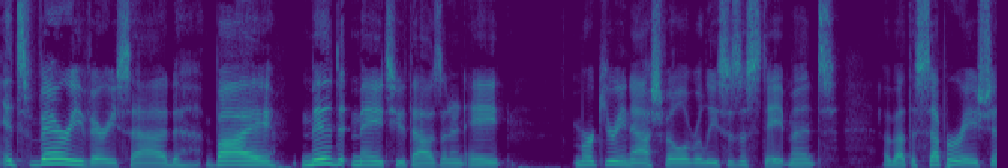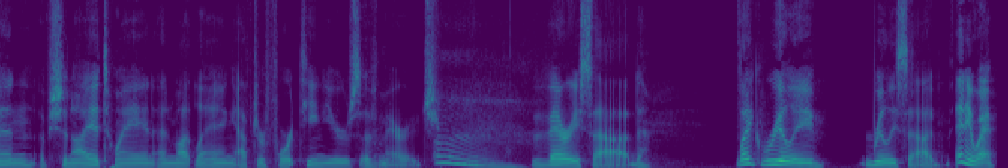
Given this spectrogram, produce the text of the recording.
it's very very sad. By mid May 2008, Mercury Nashville releases a statement about the separation of Shania Twain and Mutt Lange after 14 years of marriage. Hmm. Very sad. Like really really sad. Anyway,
